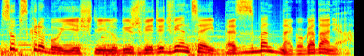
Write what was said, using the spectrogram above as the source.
Subskrybuj, jeśli lubisz wiedzieć więcej bez zbędnego gadania.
